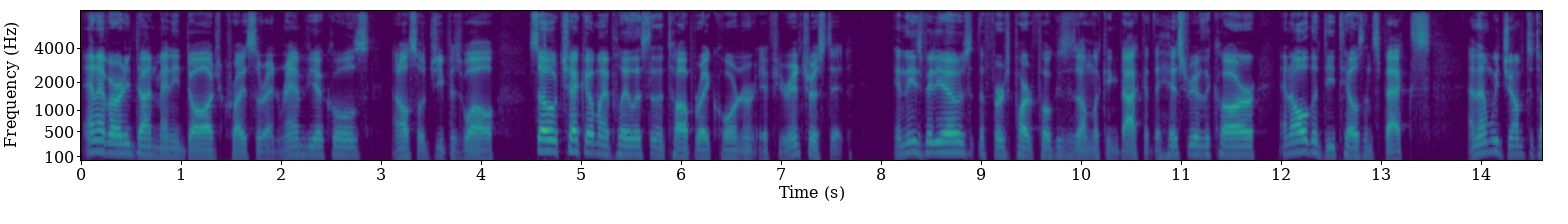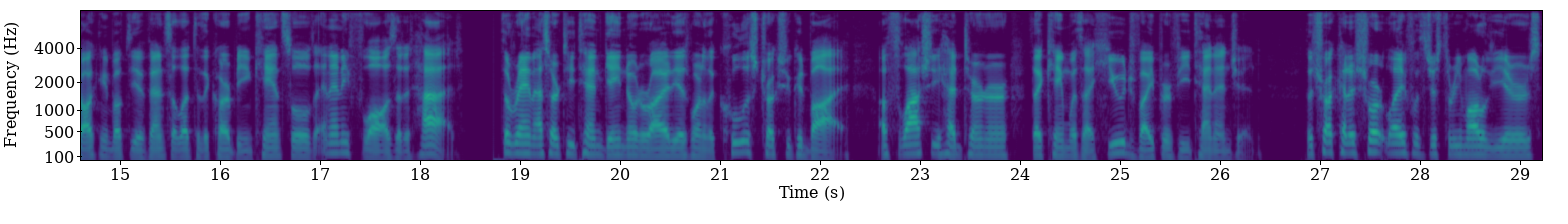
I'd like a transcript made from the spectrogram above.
and I've already done many Dodge, Chrysler, and Ram vehicles, and also Jeep as well, so check out my playlist in the top right corner if you're interested. In these videos, the first part focuses on looking back at the history of the car and all the details and specs, and then we jump to talking about the events that led to the car being cancelled and any flaws that it had. The Ram SRT10 gained notoriety as one of the coolest trucks you could buy, a flashy head turner that came with a huge Viper V10 engine. The truck had a short life with just three model years,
